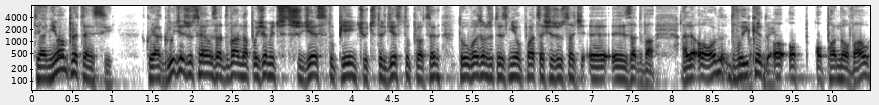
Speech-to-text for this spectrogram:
to ja nie mam pretensji. Tylko jak ludzie rzucają za dwa na poziomie 35-40%, to uważam, że to jest nie opłaca się rzucać e, e, za dwa. Ale on dwójkę o, opanował,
